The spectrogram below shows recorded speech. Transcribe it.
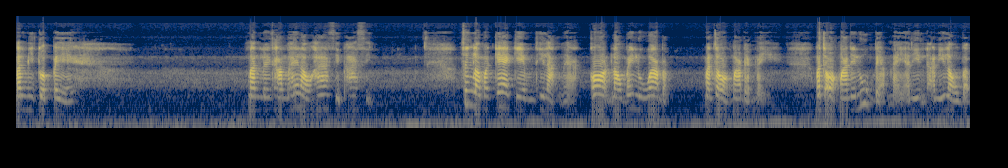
มันมีตัวเปรมันเลยทำให้เราห้าสิบห้าสิบซึ่งเรามาแก้เกมทีหลังเนี่ย ก็เราไม่รู้ว่าแบบ มันจะออกมาแบบไหน มันจะออกมาในรูปแบบไหน อันนี้ อันนี้เราแบบ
